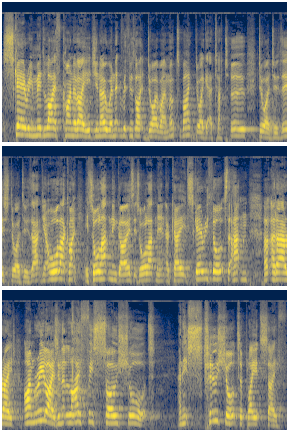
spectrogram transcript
scary midlife kind of age, you know, when everything's like, do I buy a motorbike? Do I get a tattoo? Do I do this? Do I do that? You know, all that kind of, it's all happening, guys. It's all happening, okay? It's scary thoughts that happen at our age. I'm realizing that life is so short and it's too short to play it safe.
